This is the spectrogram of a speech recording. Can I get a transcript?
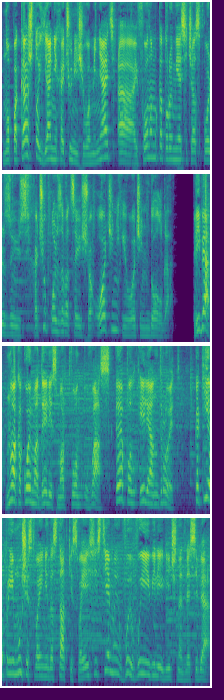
Но пока что я не хочу ничего менять, а айфоном, которым я сейчас пользуюсь, хочу пользоваться еще очень и очень долго. Ребят, ну а какой модели смартфон у вас? Apple или Android? Какие преимущества и недостатки своей системы вы выявили лично для себя?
